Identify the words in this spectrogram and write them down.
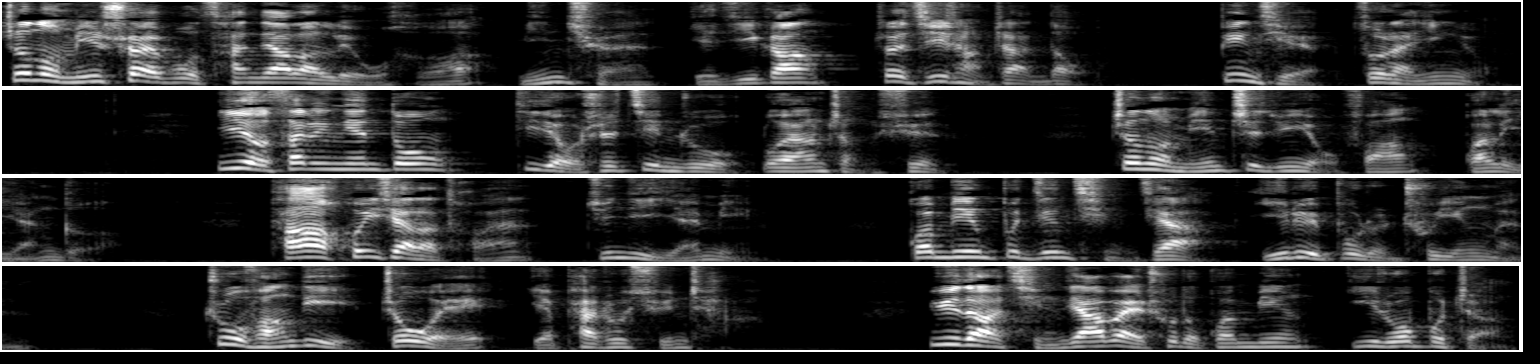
郑作民率部参加了柳河、民权、野鸡冈这几场战斗，并且作战英勇。一九三零年冬，第九师进驻洛阳整训，郑作民治军有方，管理严格。他麾下的团军纪严明，官兵不经请假一律不准出营门，驻防地周围也派出巡查。遇到请假外出的官兵衣着不整、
